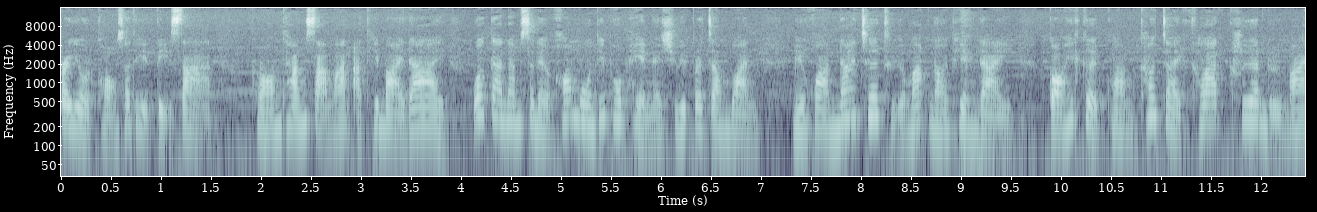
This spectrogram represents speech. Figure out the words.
ประโยชน์ของสถิติศาสตร์ พร้อมทั้งสามารถอธิบายได้ ว่าการนำเสนอข้อมูลที่พบเห็นในชีวิตประจำวัน มีความน่าเชื่อถือมากน้อยเพียงใด ก่อให้เกิดความเข้าใจคลาดเคลื่อนหรือไม่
